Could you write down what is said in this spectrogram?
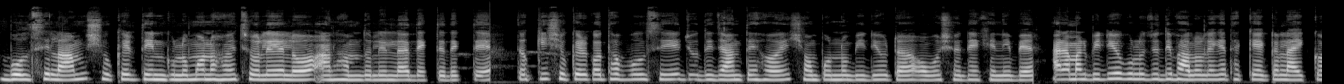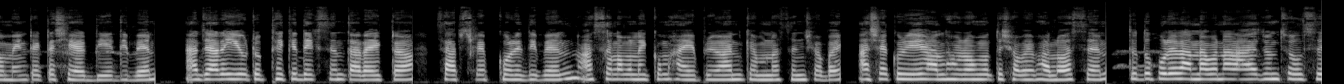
বলছিলাম, সুখের দিনগুলো মনে হয় চলে এলো, আলহামদুলিল্লাহ দেখতে দেখতে। তো কি সুখের কথা বলছি, যদি জানতে হয়, সম্পূর্ণ ভিডিওটা অবশ্যই দেখে নিবেন। আর আমার ভিডিওগুলো যদি ভালো লেগে থাকে, একটা লাইক, কমেন্ট, একটা শেয়ার দিয়ে দিবেন। আর যারা ইউটিউব থেকে দেখছেন, তারা একটা সাবস্ক্রাইব করে দিবেন। আসসালামু আলাইকুম, হাই এভরিওয়ান, কেমন আছেন সবাই? আশা করি আল্লাহর রহমতে সবাই ভালো আছেন। তো দুপুরে রান্না বান্নার আয়োজন চলছে,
